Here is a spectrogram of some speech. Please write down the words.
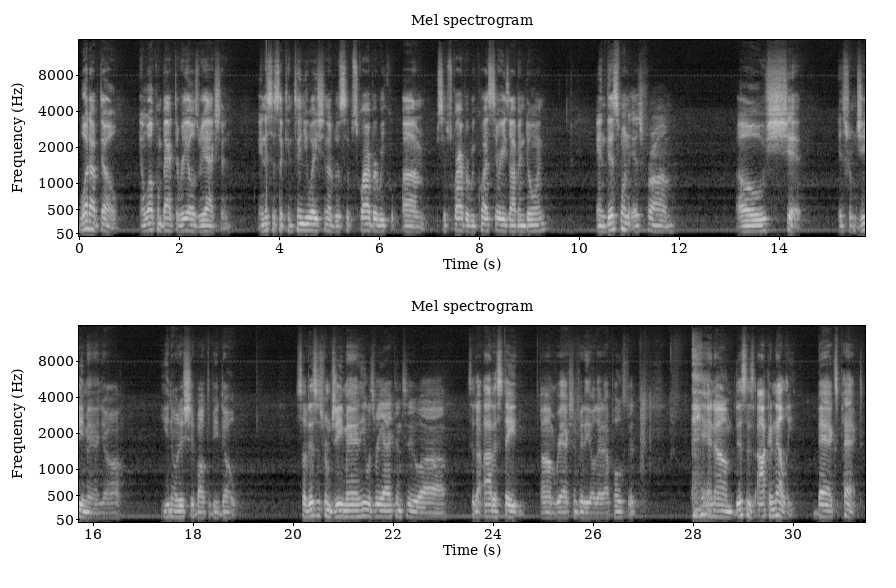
What up, though? And welcome back to Rio's Reaction. And this is a continuation of the subscriber um, subscriber request series I've been doing. And this one is from oh shit, it's from G Man, y'all. You know this shit about to be dope. So this is from G Man. He was reacting to uh, to the out of state um, reaction video that I posted. And um, this is Akinyele, Bags Packed.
